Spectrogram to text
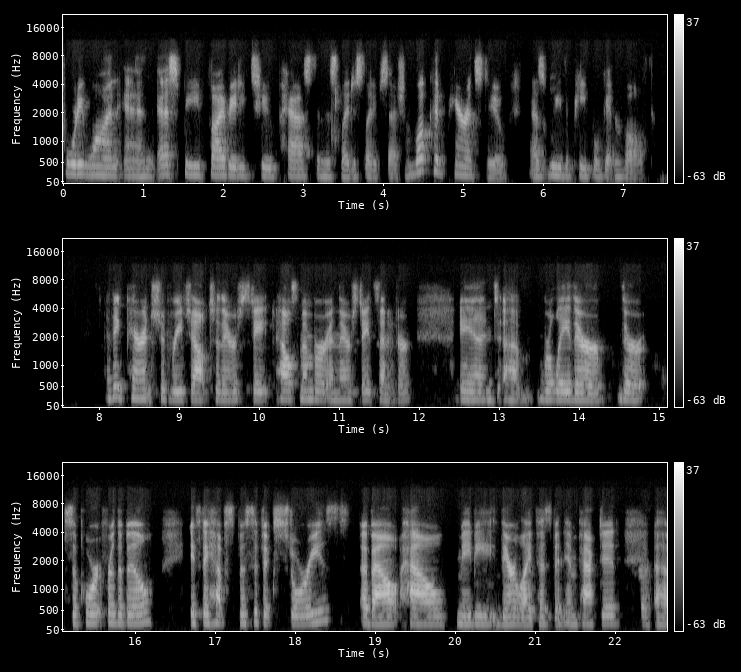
241 and SB 582 passed in this legislative session? What could parents do as we, the people, get involved? I think parents should reach out to their state house member and their state senator and um, relay their their support for the bill. If they have specific stories about how maybe their life has been impacted, uh,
